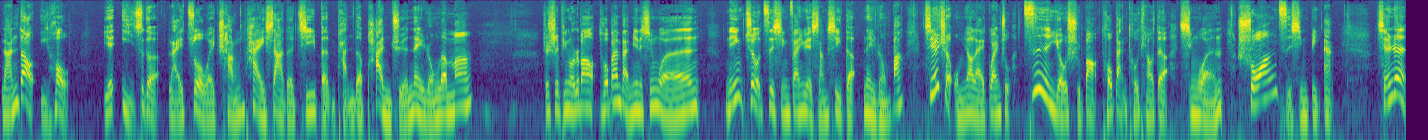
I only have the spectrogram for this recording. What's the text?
难道以后？也以这个来作为常态下的基本盘的判决内容了吗？这是《苹果日报》头版版面的新闻。您就自行翻阅详细的内容吧。接着，我们要来关注《自由时报》头版头条的新闻：双子星弊案，前任。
